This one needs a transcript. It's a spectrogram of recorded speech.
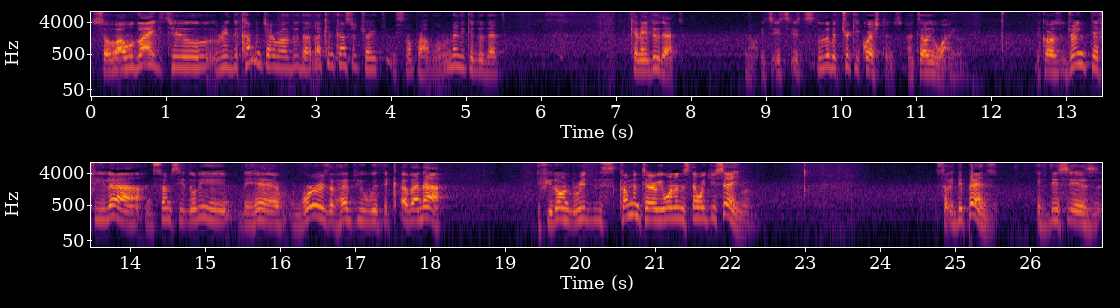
So I would like to read the commentary while I do that. I can concentrate, it's no problem. You can do that. Can I do that? No, it's, it's, it's a little bit tricky questions. I'll tell you why. Because during tefillah and some sidurim, they have words that help you with the kavanah. If you don't read this commentary, you won't understand what you're saying. Right. So it depends if this is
